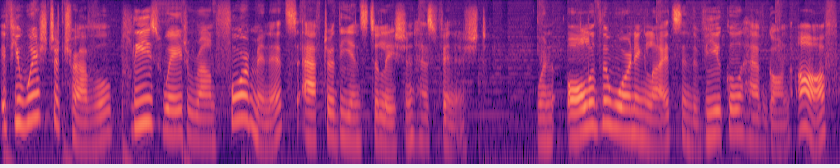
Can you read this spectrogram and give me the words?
If you wish to travel, please wait around four minutes after the installation has finished. When all of the warning lights in the vehicle have gone off,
